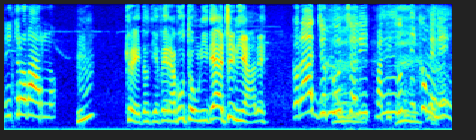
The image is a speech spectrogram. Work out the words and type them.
Ritrovarlo. Mm? Credo di aver avuto un'idea geniale. Coraggio, cuccioli! Fate tutti come me!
